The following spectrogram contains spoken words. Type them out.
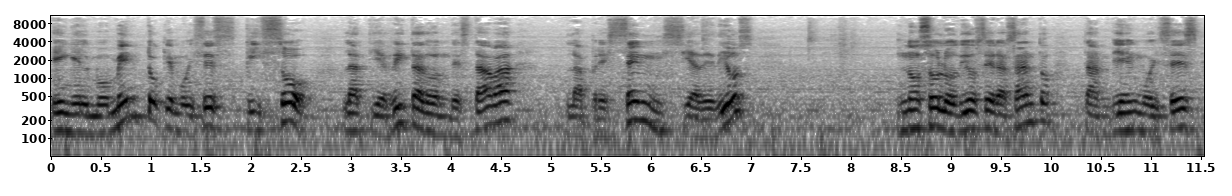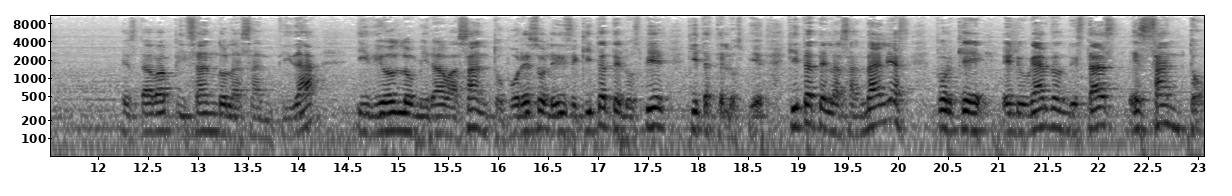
En el momento que Moisés pisó la tierrita donde estaba la presencia de Dios, no solo Dios era santo, también Moisés estaba pisando la santidad y Dios lo miraba santo. Por eso le dice, quítate los pies, quítate los pies, quítate las sandalias, porque el lugar donde estás es santo.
